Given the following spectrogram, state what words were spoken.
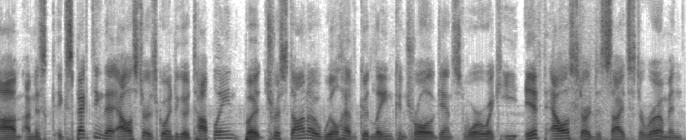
Um, I'm expecting that Alistar is going to go top lane, but Tristana will have good lane control against Warwick if Alistar decides to roam. And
